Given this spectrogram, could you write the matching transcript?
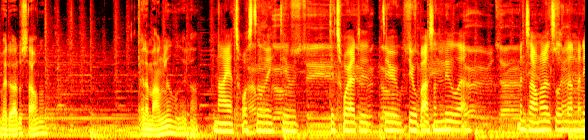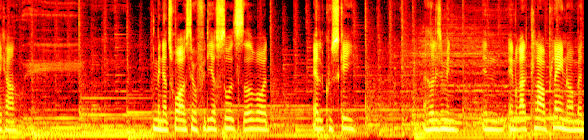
hvad det var, du savnede? Eller manglede, eller? Nej, jeg tror stadigvæk, det er jo, det tror jeg, det, det, er jo, det er jo bare sådan livet er. Man savner altid et eller andet, man ikke har. Men jeg tror også, det var fordi, jeg stod et sted, hvor alt kunne ske. Jeg havde ligesom en, en, en ret klar plan om, at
